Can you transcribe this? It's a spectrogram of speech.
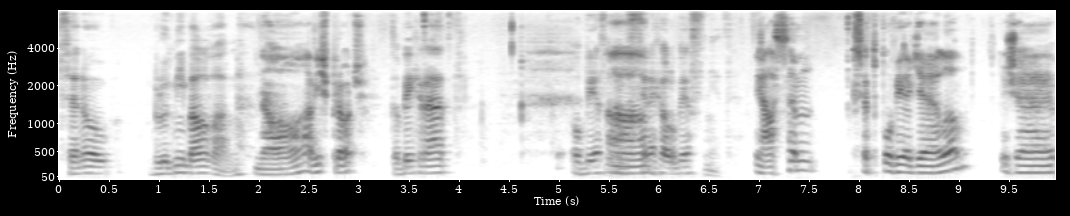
cenou Bludný balvan. No a víš proč? To bych rád objasnil, a... si nechal objasnit. Já jsem předpověděl, že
